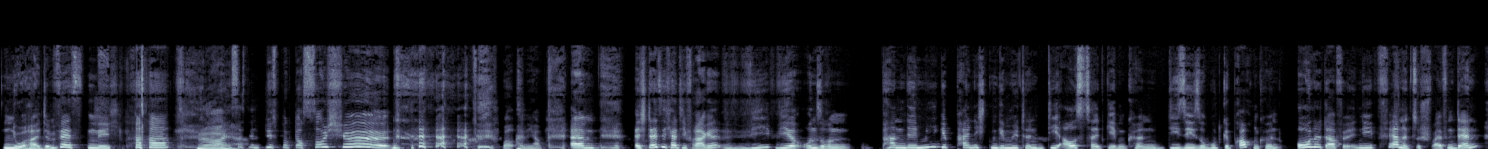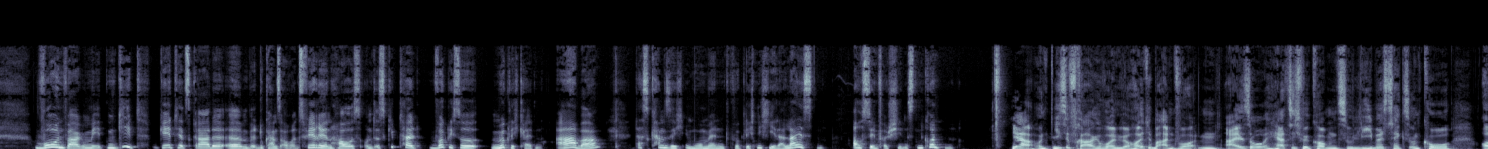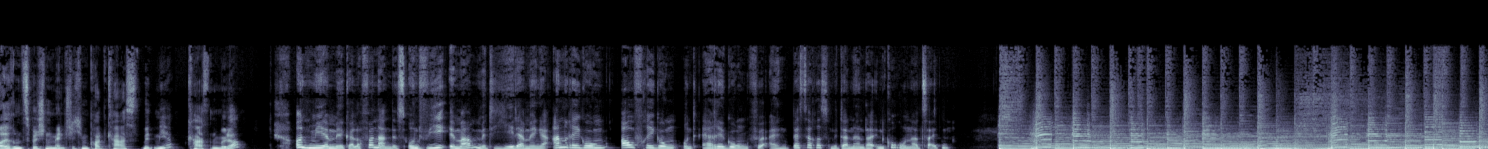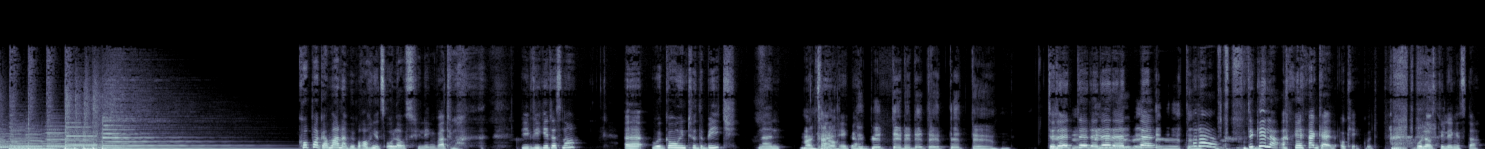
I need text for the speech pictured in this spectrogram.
Nur halt im Westen nicht. ja, ja, ist das in Duisburg doch so schön. well, anyhow. Ähm, es stellt sich halt die Frage, wie wir unseren pandemiegepeinigten Gemütern die Auszeit geben können, die sie so gut gebrauchen können, ohne dafür in die Ferne zu schweifen. Denn Wohnwagenmieten geht, geht jetzt gerade, ähm, du kannst auch ins Ferienhaus und es gibt halt wirklich so Möglichkeiten. Aber das kann sich im Moment wirklich nicht jeder leisten. Aus den verschiedensten Gründen. Ja, und diese Frage wollen wir heute beantworten. Also herzlich willkommen zu Liebe, Sex und Co., eurem zwischenmenschlichen Podcast mit mir, Carsten Müller. Und mir, Milka Fernandes. Und wie immer mit jeder Menge Anregungen, Aufregung und Erregung für ein besseres Miteinander in Corona-Zeiten. Copacabana, wir brauchen jetzt Urlaubsfeeling. Warte mal. Wie, wie geht das noch? Uh, we're going to the beach? Nein. Man kann ah, auch. Tequila. Ja, geil. Okay, gut. Urlaubsfeeling ist da.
